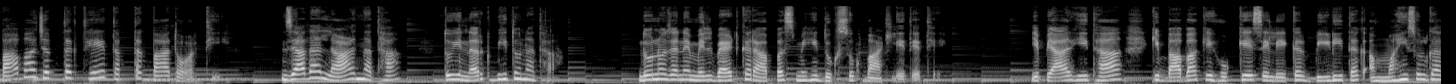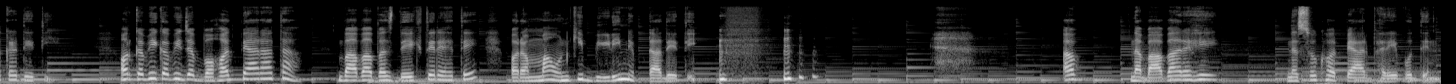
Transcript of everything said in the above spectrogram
बाबा जब तक थे, तब तक बात और थी। ज़्यादा लाड़ न था तो ये नर्क भी तो न था। दोनों जने मिल बैठकर आपस में ही दुख सुख बांट लेते थे। ये प्यार ही था कि बाबा के हुक्के से लेकर बीड़ी तक अम्मा ही सुलगा कर देती। और कभी कभी जब बहुत प्यार आता बाबा बस देखते रहते और अम्मा उनकी बीड़ी निपटा देती। अब न बाबा रहे, न सुख और प्यार भरे वो दिन।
